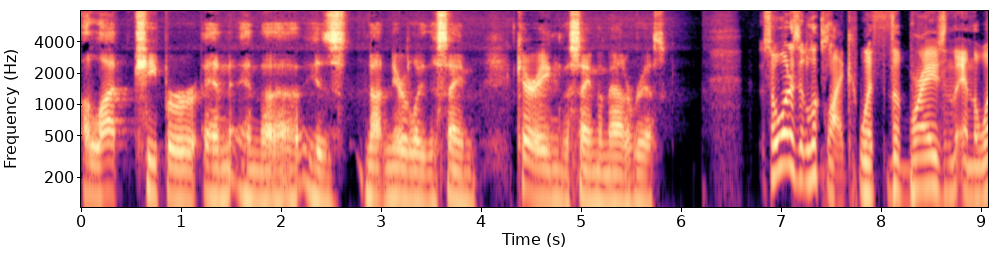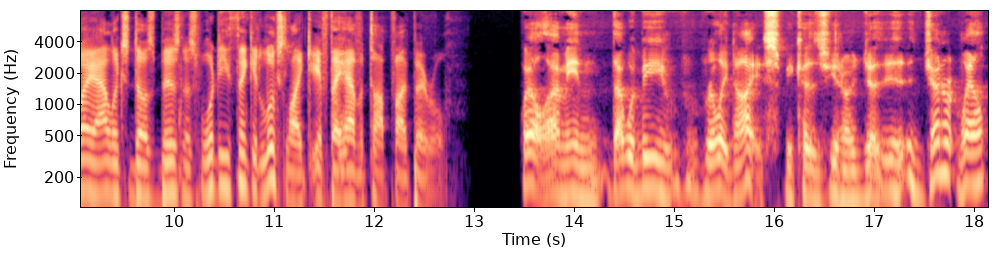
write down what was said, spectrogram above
a lot cheaper and and uh, is not nearly the same, carrying the same amount of risk. So, what does it look like with the Braves and the, and the way Alex does business? What do you think it looks like if they have a top five payroll? Well, I mean, that would be really nice because you know, general. Well,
